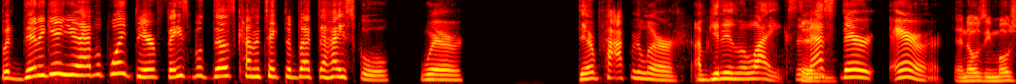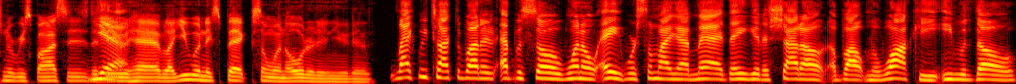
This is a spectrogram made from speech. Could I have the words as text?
but then again, you have a point there. Facebook does kind of take them back to high school where they're popular. I'm getting the likes, and And- that's their error. And those emotional responses that Yeah. they would have, like you wouldn't expect someone older than you to. Like we talked about in episode 108, where somebody got mad, they get a shout out about Milwaukee, even though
